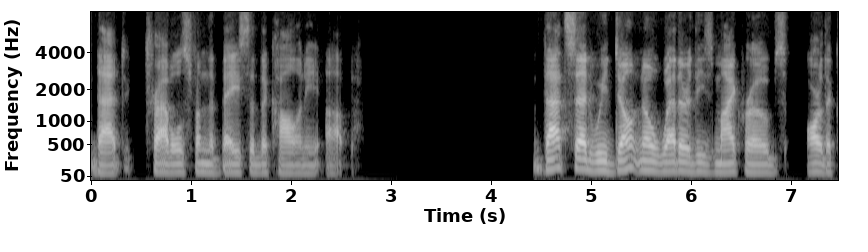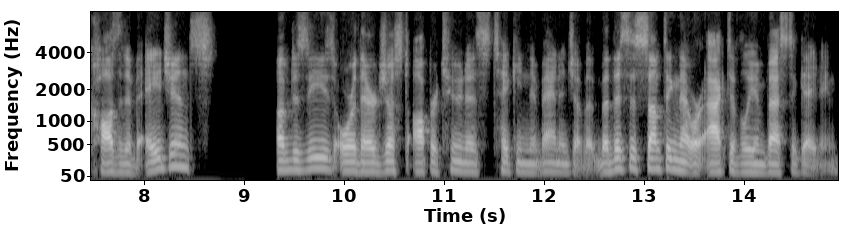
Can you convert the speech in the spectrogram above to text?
that travels from the base of the colony up. That said, we don't know whether these microbes are the causative agents of disease or they're just opportunists taking advantage of it. But this is something that we're actively investigating.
